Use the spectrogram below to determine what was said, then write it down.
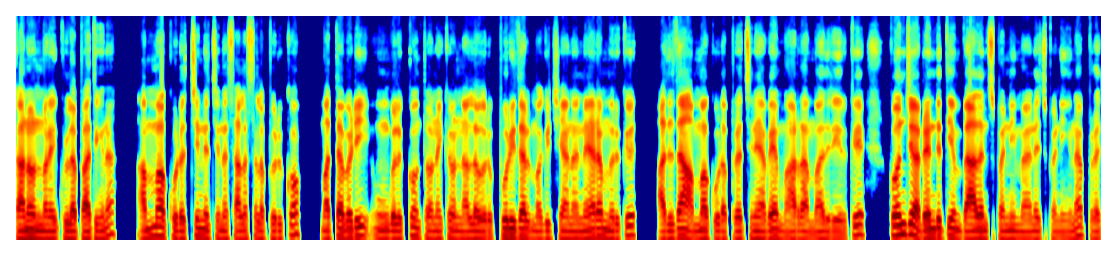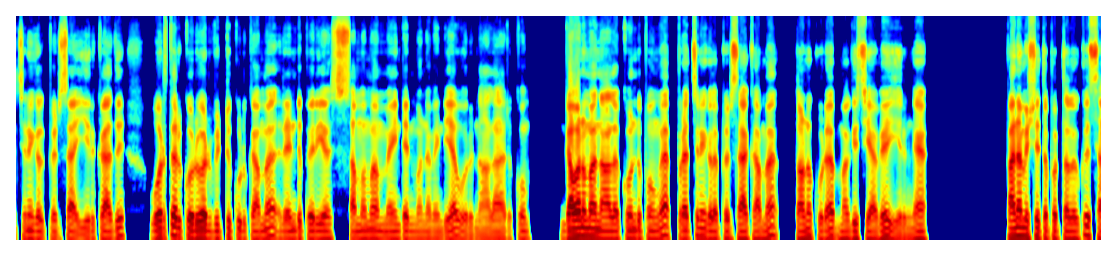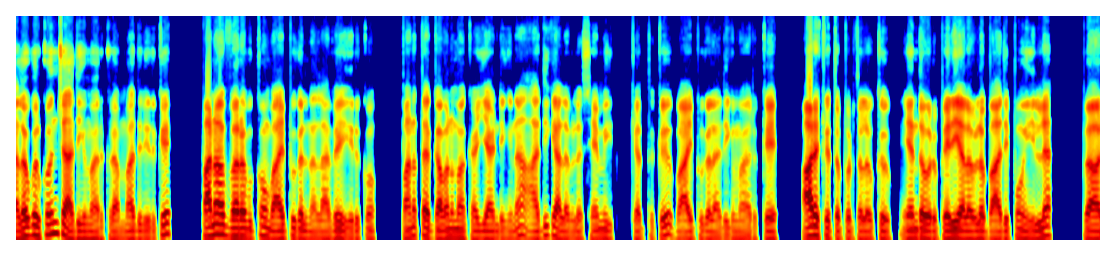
கணவன் மனைவிக்குள்ள பார்த்தீங்கன்னா, அம்மா கூட சின்ன சின்ன சலசலப்பு இருக்கும். மத்தபடி உங்களுக்கும் துணைக்கும் நல்ல ஒரு புரிதல், மகிழ்ச்சியான நேரம் இருக்கு. அதுதான் அம்மா கூட பிரச்சனையாவே மாறுற மாதிரி இருக்கு. கொஞ்சம் 2த்தையும் பேலன்ஸ் பண்ணி மேனேஜ் பண்ணீங்கன்னா, பிரச்சனைகள் பெருசா இருக்காது. ஒருத்தருக்கொருவர் விட்டு குடுக்காம 2 பேரையும் சமமா மெயின்டெயின் பண்ண வேண்டிய ஒரு நாளா இருக்கும். கவனமா நாள கொண்டு போங்க. பிரச்சனைகள பெருசாக்காம தனக்கூட மகிழ்ச்சியாவே இருங்க. பண விஷயத்த பொறுத்தளவுக்கு செலவுகள் கொஞ்சம் அதிகமா இருக்கிற மாதிரி இருக்கு. பண வரவுக்கும் வாய்ப்புகள் நல்லாவே இருக்கும். பணத்தை கவனமா கையாண்டிங்கன்னா அதிக அளவுல சேமிக்கிறதுக்கு வாய்ப்புகள் அதிகமா இருக்கு. ஆரோக்கியத்தை பொறுத்தளவுக்கு எந்த ஒரு பெரிய அளவுல பாதிப்பும் இல்ல.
